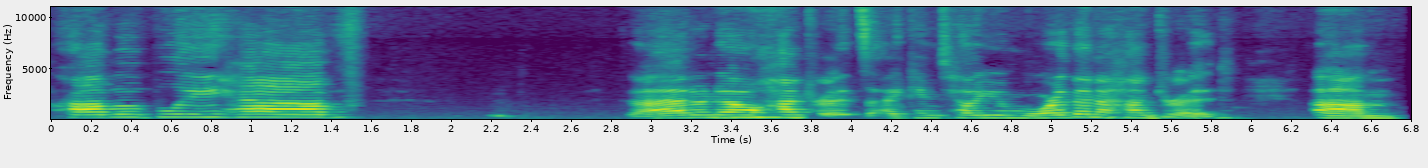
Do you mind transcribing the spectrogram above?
probably have, I don't know, hundreds. I can tell you more than a hundred um,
